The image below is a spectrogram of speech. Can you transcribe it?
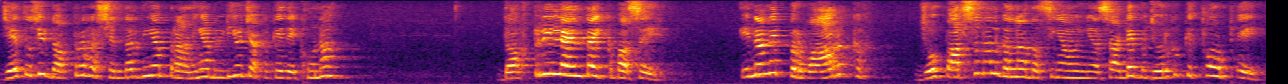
ਜੇ ਤੁਸੀਂ ਡਾਕਟਰ ਹਰਸ਼ਿੰਦਰ ਦੀਆਂ ਪੁਰਾਣੀਆਂ ਵੀਡੀਓ ਚੱਕ ਕੇ ਦੇਖੋ ਨਾ, ਡਾਕਟਰੀ ਲਾਈਨ ਤਾਂ ਇੱਕ ਪਾਸੇ, ਇਹਨਾਂ ਨੇ ਪਰਿਵਾਰਕ ਜੋ ਪਰਸਨਲ ਗੱਲਾਂ ਦੱਸੀਆਂ ਹੋਈਆਂ, ਸਾਡੇ ਬਜ਼ੁਰਗ ਕਿੱਥੋਂ ਉੱਠੇ?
